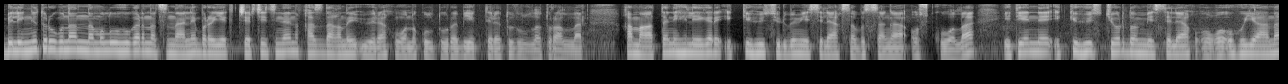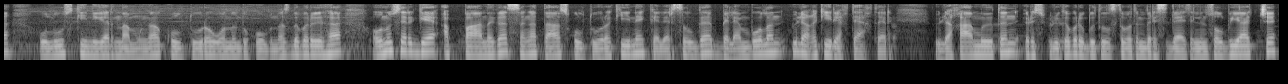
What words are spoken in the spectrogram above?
Билинги туругунан намылуугар национальный проект чертетинен қаздағыны үйрәк оны культура биектері тутулла тураллар. Қамағаттан эхилегер 200 сүрбе меселәк сабыз саңа оскуола, етенне 200 тёрдон меселәк оғы ухуяна улус кинигер намыңа культура оны духубыназ дыбырыға, оны сәрге аппаныга саңа таас культура киіне кәлер сылга бәлем болан үләға кейректәқтір. Үлә қамытын Республика Бұрыбытылыстыбытын председателін сол бұятчы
